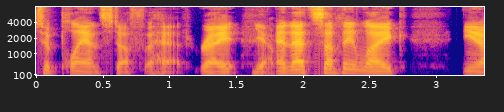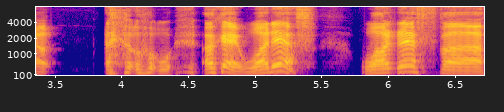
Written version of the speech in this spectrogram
to plan stuff ahead, right? Yeah. And that's something like, you know, okay, what if? What if uh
